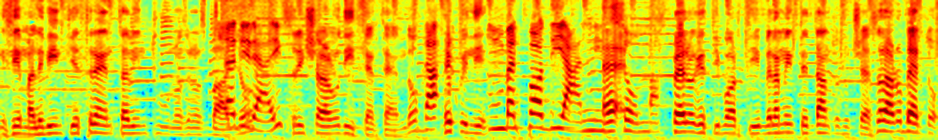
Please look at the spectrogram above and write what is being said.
mi sembra alle 20.30, 21 se non sbaglio. direi. Striscia la notizia intendo. Da E quindi un bel po' di anni, eh, insomma. spero che ti porti veramente tanto successo. Allora Roberto,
